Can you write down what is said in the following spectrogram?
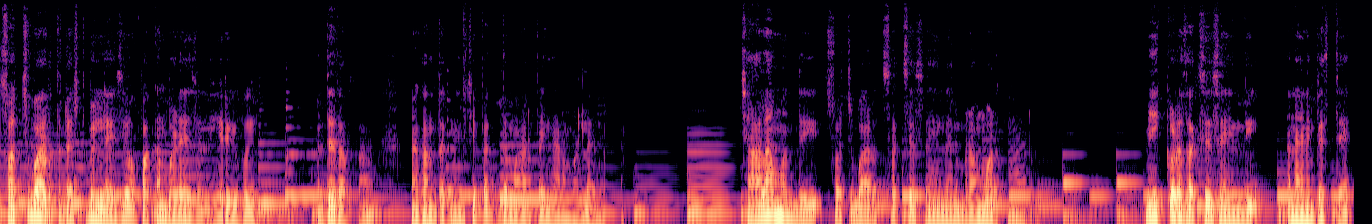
స్వచ్ఛ భారత్ డస్ట్బిన్ వేసి ఒక పక్కన పడేసాను ఎరిగిపోయి అంతే తప్ప నాకు అంతకు మించి పెద్ద మార్పు ఏం కనబడలేదు. చాలామంది స్వచ్ఛ భారత్ సక్సెస్ అయిందని భ్రమపడుతున్నారు. మీకు కూడా సక్సెస్ అయింది అని అనిపిస్తే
